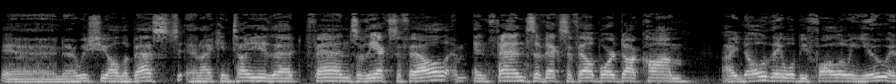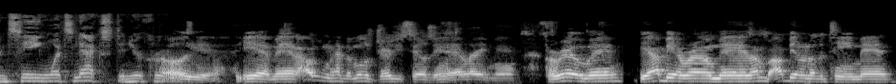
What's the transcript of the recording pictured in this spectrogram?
And I wish you all the best. And I can tell you that fans of the XFL and- fans of XFLboard.com, I know they will be following you and seeing what's next in your career. Oh yeah, yeah, man. I was gonna have the most jersey sales in LA, man. For real, man. Yeah, I'll be around, man. I'm, I'll be on another team, man.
